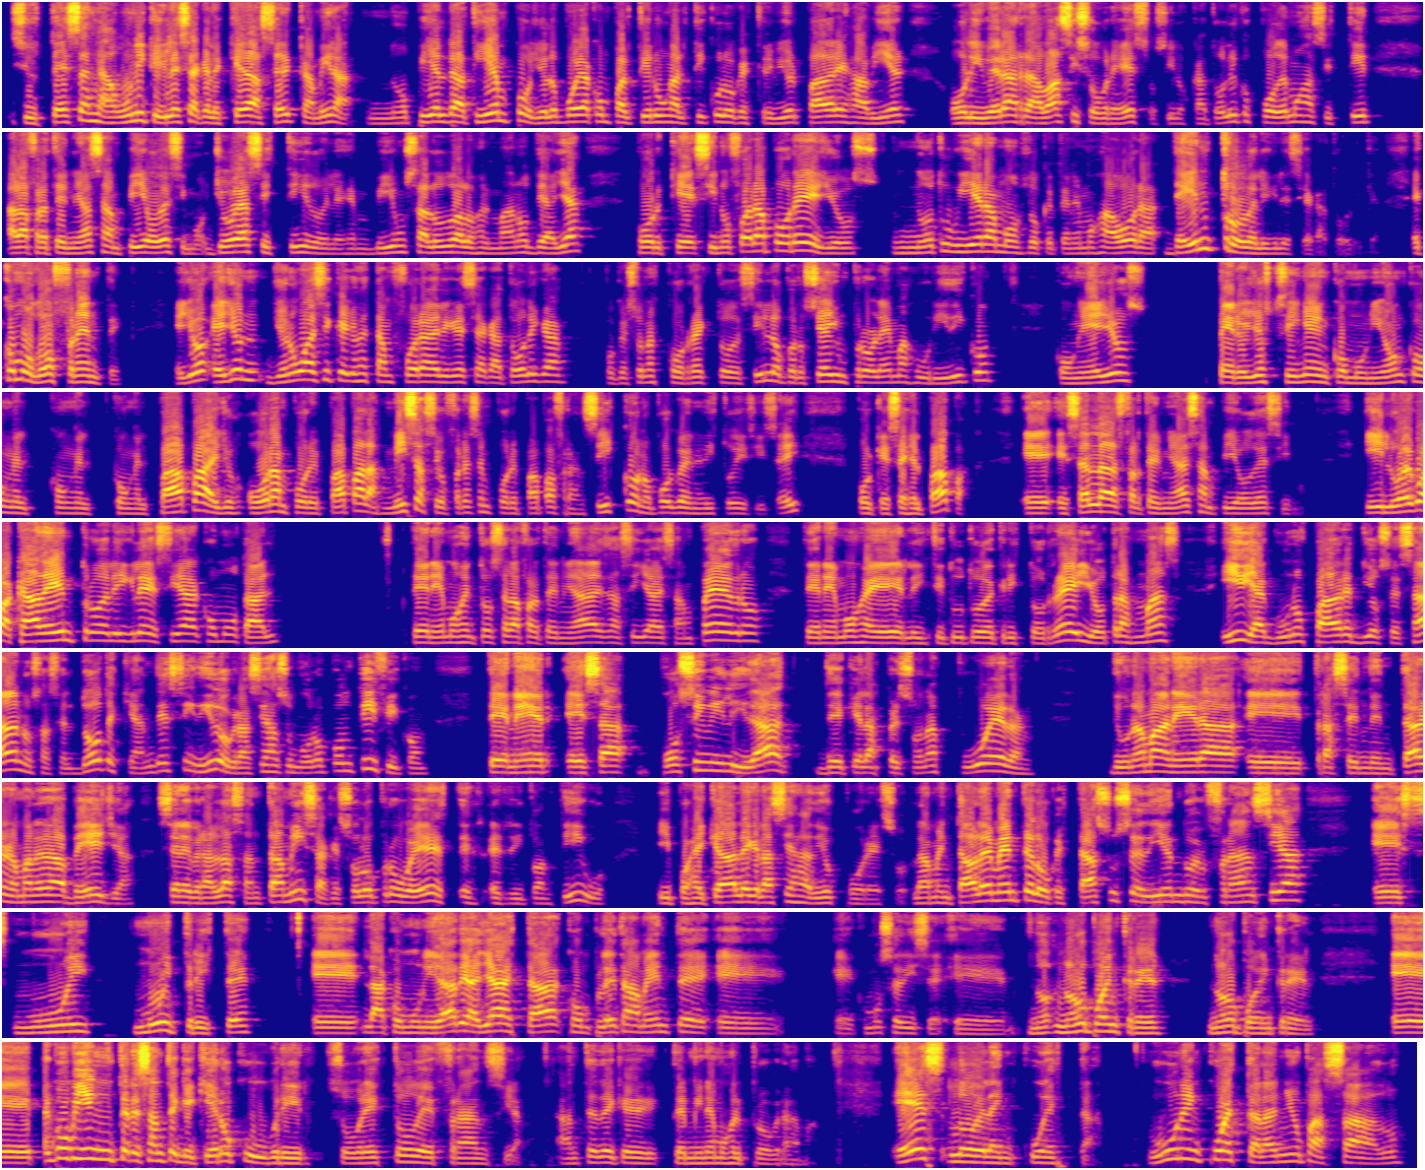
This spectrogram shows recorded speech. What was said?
Si usted es la única iglesia que les queda cerca, mira, no pierda tiempo. Yo les voy a compartir un artículo que escribió el padre Javier Olivera Rabasi sobre eso. Si los católicos podemos asistir a la Fraternidad San Pío X. Yo he asistido y les envío un saludo a los hermanos de allá, porque si no fuera por ellos, no tuviéramos lo que tenemos ahora dentro de la Iglesia Católica. Es como dos frentes. Ellos, ellos, yo no voy a decir que ellos están fuera de la Iglesia Católica, porque eso no es correcto decirlo, pero sí hay un problema jurídico con ellos pero ellos siguen en comunión con el, con, el, con el Papa, ellos oran por el Papa, las misas se ofrecen por el Papa Francisco, no por Benedicto XVI, porque ese es el Papa. Eh, esa es la fraternidad de San Pío X. Y luego acá dentro de la iglesia como tal, tenemos entonces la fraternidad de la silla de San Pedro, tenemos el Instituto de Cristo Rey y otras más, y de algunos padres diocesanos, sacerdotes que han decidido, gracias a su moro pontífico, tener esa posibilidad de que las personas puedan de una manera eh, trascendental, de una manera bella, celebrar la Santa Misa, que solo provee el rito antiguo. Y pues hay que darle gracias a Dios por eso. Lamentablemente lo que está sucediendo en Francia es muy, muy triste. Eh, la comunidad de allá está completamente, eh, ¿cómo se dice? No, no, lo pueden creer, no lo pueden creer. algo bien interesante que quiero cubrir sobre esto de Francia, antes de que terminemos el programa, es lo de la encuesta. Hubo una encuesta el año pasado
